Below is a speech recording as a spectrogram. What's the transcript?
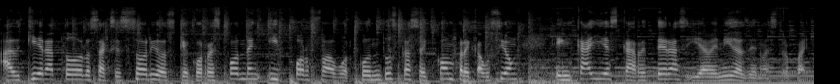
adquiera todos los accesorios que corresponden y por favor, condúzcase con precaución en calles, carreteras y avenidas de nuestro país.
